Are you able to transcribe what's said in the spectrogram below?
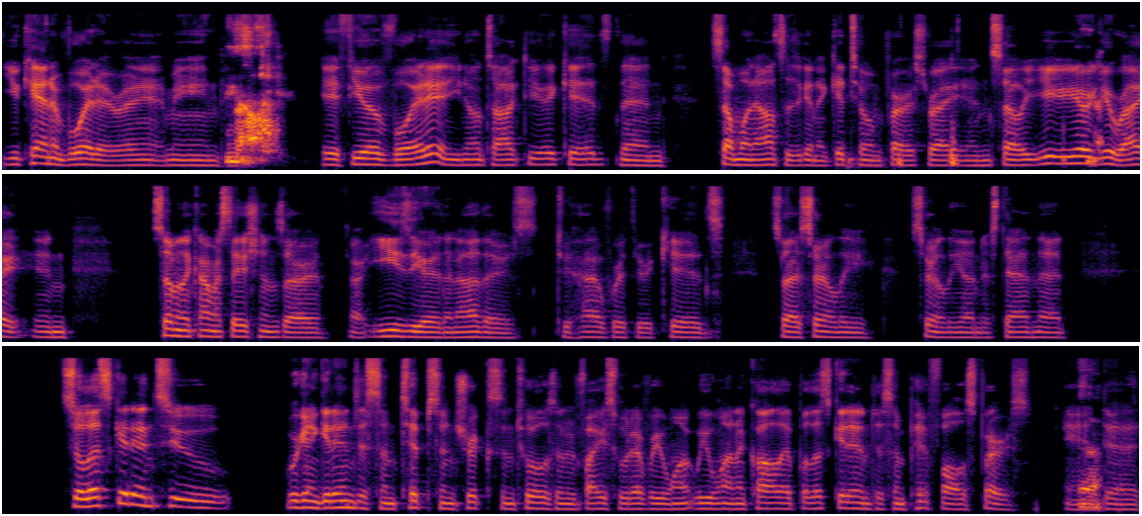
You can't avoid it right? I mean no. if you avoid it and you don't talk to your kids then someone else is going to get to them first, right? And so you're you're right. And some of the conversations are are easier than others to have with your kids. So I certainly certainly understand that. So let's get into we're going to get into some tips and tricks and tools and advice, whatever we want we want to call it. But let's get into some pitfalls first. And yeah. uh,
